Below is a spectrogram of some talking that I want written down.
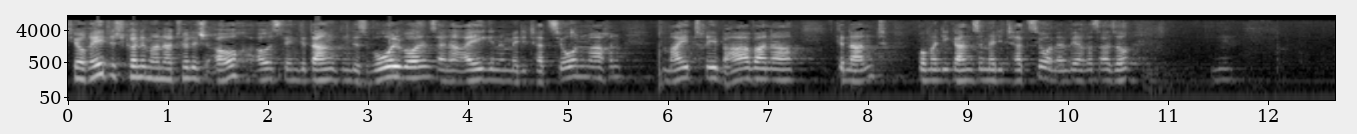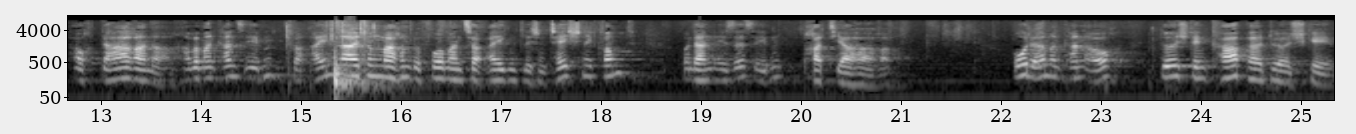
Theoretisch könnte man natürlich auch aus den Gedanken des Wohlwollens eine eigene Meditation machen, Maitri Bhavana genannt, wo man die ganze Meditation, dann wäre es also auch Dharana. Aber man kann es eben zur Einleitung machen, bevor man zur eigentlichen Technik kommt. Und dann ist es eben Pratyahara. Oder man kann auch durch den Körper durchgehen.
